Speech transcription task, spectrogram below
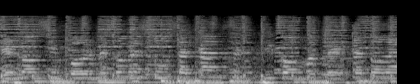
en los informes sobre sus alcances y cómo afecta toda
